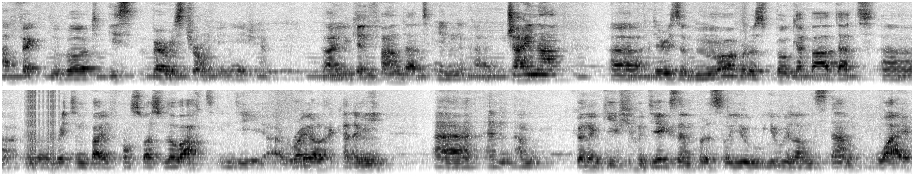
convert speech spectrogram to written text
affect the world is very strong in Asia. Uh, you can find that in uh, China. Uh, there is a marvelous book about that written by Françoise Lohart in the Royal Academy. and I'm going to give you the example so you, you will understand why.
